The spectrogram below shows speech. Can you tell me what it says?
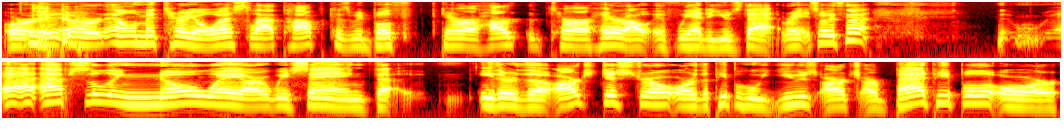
or or an elementary OS laptop because we'd both tear our heart tear our hair out if we had to use that, right? So it's not absolutely no way are we saying that either the Arch distro or the people who use Arch are bad people or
